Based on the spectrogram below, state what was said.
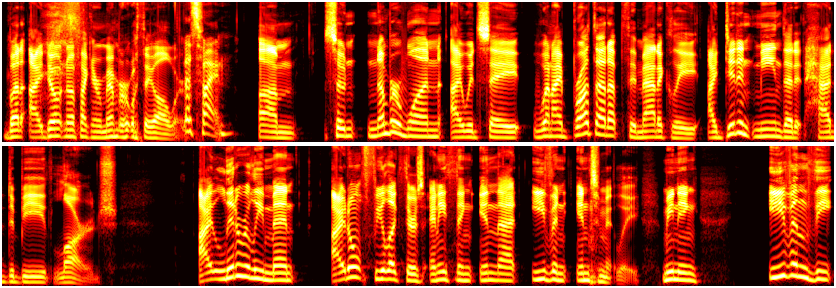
But I don't know if I can remember what they all were. that's fine Um, so number one, I would say when I brought that up thematically, I didn't mean that it had to be large. I literally meant I don't feel like there's anything in that even intimately. Meaning, even the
